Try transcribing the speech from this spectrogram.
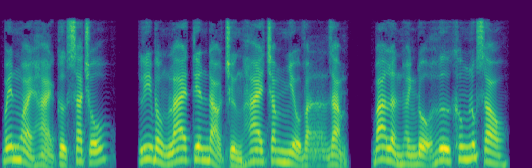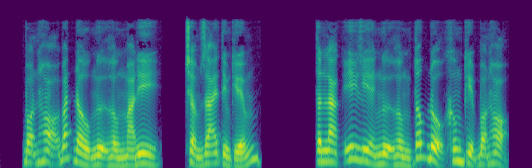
bên ngoài hải cực xa chỗ, ly bồng lai tiên đảo chừng 200 nhiều vạn giảm, ba lần hoành độ hư không lúc sau, bọn họ bắt đầu ngự hồng mà đi, chậm rãi tìm kiếm. Tần lạc y ghi ngự hồng tốc độ không kịp bọn họ,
